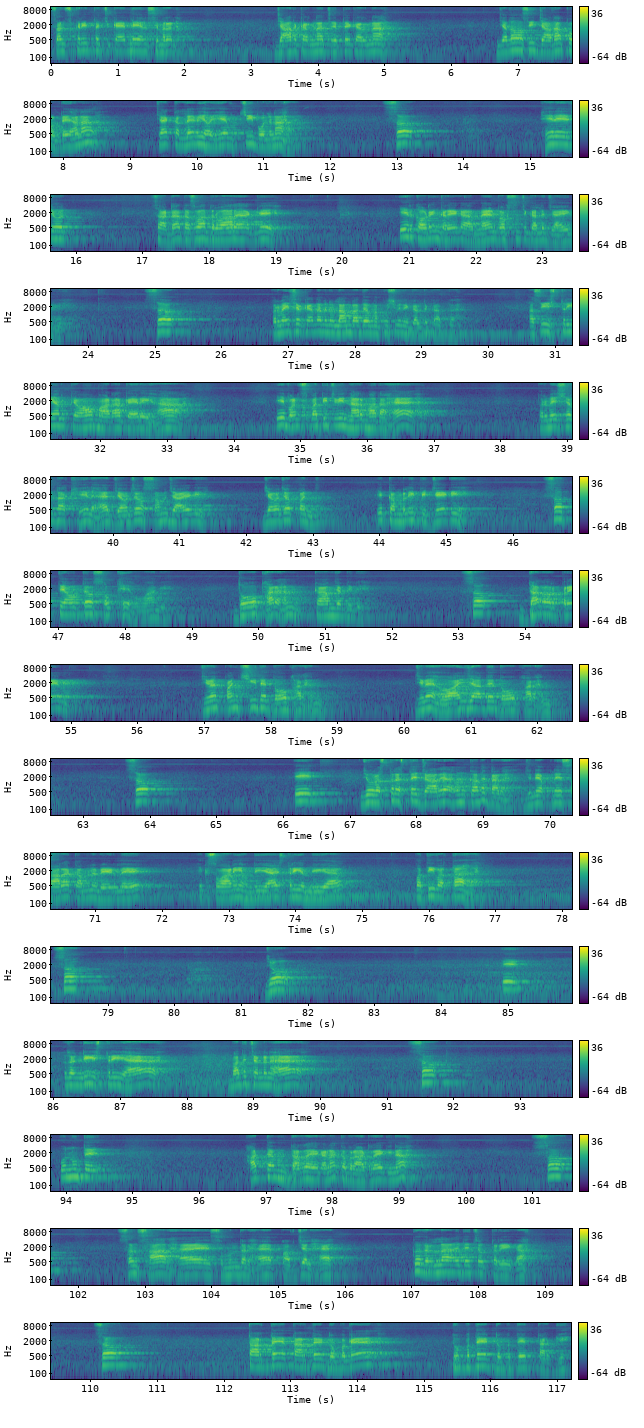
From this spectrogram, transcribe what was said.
ਸੰਸਕ੍ਰਿਤ ਚ ਕਹਿੰਦੇ ਹਨ ਸਿਮਰਨ। ਯਾਦ ਕਰਨਾ, ਚੇਤੇ ਕਰਨਾ। ਜਦੋਂ ਅਸੀਂ ਜ਼ਿਆਦਾ ਭੁੱਲਦੇ ਹਾਂ ਨਾ, ਚਾਹੇ ਇਕੱਲੇ ਵੀ ਹੋਈਏ, ਉੱਚੀ ਬੋਲਣਾ ਹੈ। ਸੋ ਫਿਰ ਇਹ ਜੋ ਸਾਡਾ ਦਸਵਾਂ ਦਰਬਾਰ ਹੈ ਅੱਗੇ, ਇਹ ਰਿਕਾਰਡਿੰਗ ਕਰੇਗਾ ਮੈਨ ਬਾਕਸ 'ਚ ਗੱਲ ਜਾਏਗੀ। ਸੋ ਪਰਮੇਸ਼ਰ ਕਹਿੰਦਾ, ਮੈਨੂੰ ਲਾਂਬਾ ਦਿਓ, ਮੈਂ ਕੁਝ ਵੀ ਨਹੀਂ ਗਲਤ ਕਰਦਾ। ਅਸੀਂ ਇਸਤਰੀਆਂ ਨੂੰ ਕਿਉਂ ਮਾੜਾ ਕਹਿ ਰਹੇ ਹਾਂ? ਇਹ ਵਨਸਪਤੀ 'ਚ ਵੀ ਨਰ ਮਾਦਾ ਹੈ। ਪਰਮੇਸ਼ਰ ਦਾ ਖੇਲ ਹੈ। ਜਿਉਂ-ਜਿਉਂ ਸਮਝ ਆਏਗੀ, ਜਿਉਂ-ਜਿਉਂ ਪੰਜ ਇਹ ਕੰਬਲੀ ਭਿੱਜੇਗੀ, ਸੋ ਤਿਉਂ-ਤਿਉਂ ਸੌਖੇ ਹੋਵਾਂਗੇ। ਦੋ ਫਰ ਹਨ ਕਾਮਯਾਬੀ ਦੇ। ਸੋ ਡਰ ਔਰ ਪ੍ਰੇਮ, ਜਿਵੇਂ ਪੰਛੀ ਦੇ ਦੋ ਫਰ ਹਨ, ਜਿਵੇਂ ਹਵਾਈ ਜਹਾਜ਼ ਦੇ ਦੋ ਫਰ ਹਨ, ਸੋ ਇਹ ਜੋ ਰਸਤੇ ਰਸਤੇ ਜਾ ਰਿਹਾ ਉਹਨੂੰ ਕਾਹਦਾ ਡਰ ਹੈ? ਜਿਹਨੇ ਆਪਣੇ ਸਾਰਾ ਕੰਮ ਨਿਬੇੜ ਲਏ, ਇੱਕ ਸਵਾਣੀ ਹੁੰਦੀ ਹੈ, ਇਸਤਰੀ ਹੁੰਦੀ ਹੈ, ਪਤੀ ਵਰਤਾ ਹੈ। ਸੋ ਜੋ ਇਹ ਰੰਡੀ ਇਸਤਰੀ ਹੈ, ਵੱਧ ਚੱਲਣ ਹੈ, ਸੋ ਉਹਨੂੰ ਤੇ ਹਰ ਟਾਈਮ ਡਰ ਰਹੇਗਾ ਨਾ ਘਬਰਾਹਟ ਰਹੇਗੀ ਨਾ ਸੋ ਸੰਸਾਰ ਹੈ ਸਮੁੰਦਰ ਹੈ ਭਵਜਲ ਹੈ ਕੋਈ ਵਿਰਲਾ ਇਹਦੇ ਚੋਂ ਤਰੇਗਾ ਸੋ ਤਰਦੇ ਤਰਦੇ ਡੁੱਬ ਗਏ ਡੁੱਬਦੇ ਡੁੱਬਦੇ ਤਰ ਗਏ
